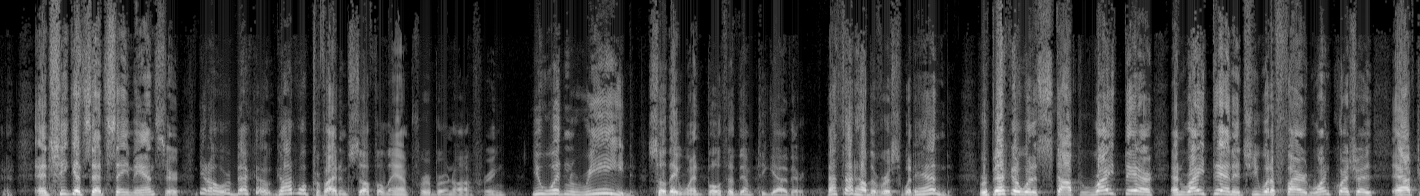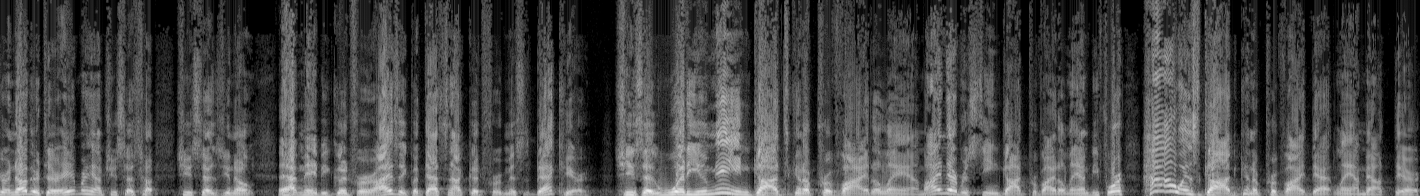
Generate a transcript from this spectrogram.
and she gets that same answer. You know, Rebekah, God will provide himself a lamb for a burnt offering. You wouldn't read, so they went both of them together. That's not how the verse would end. Rebecca would have stopped right there and right then, and she would have fired one question after another to Abraham. She says, she says, you know, that may be good for Isaac, but that's not good for Mrs. Beck here. She says, What do you mean God's going to provide a lamb? I never seen God provide a lamb before. How is God going to provide that lamb out there?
